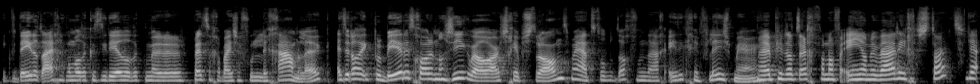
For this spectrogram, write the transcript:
ik deed dat eigenlijk omdat ik het idee had dat ik me er prettiger bij zou voelen lichamelijk en toen dacht ik ik probeer het gewoon en dan zie ik wel waar het schip strandt maar ja tot op de dag van vandaag eet ik geen vlees meer maar heb je dat echt vanaf 1 januari gestart? Ja.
